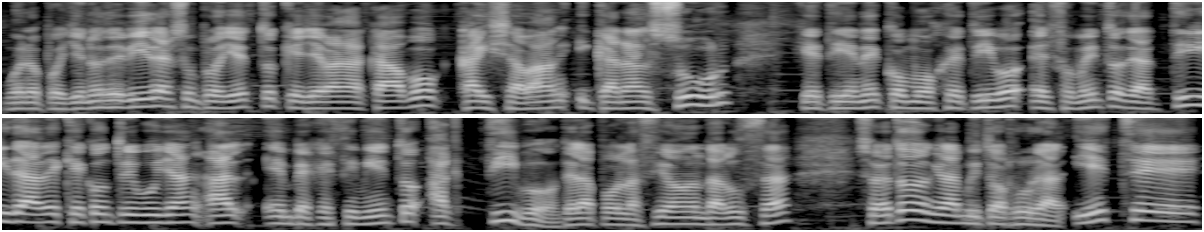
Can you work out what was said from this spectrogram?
Bueno, pues Llenos de Vida es un proyecto que llevan a cabo CaixaBank y Canal Sur, que tiene como objetivo el fomento de actividades que contribuyan al envejecimiento activo de la población andaluza, sobre todo en el ámbito rural. Y este,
